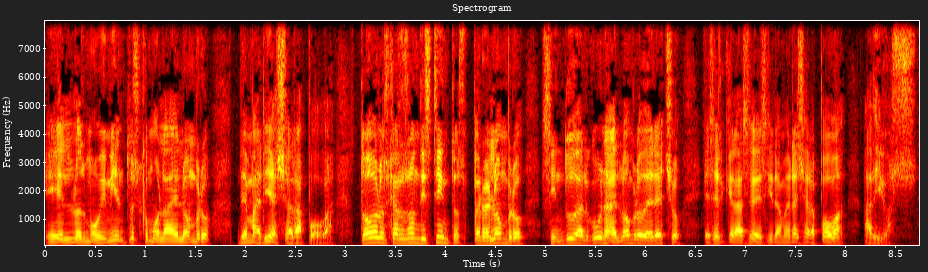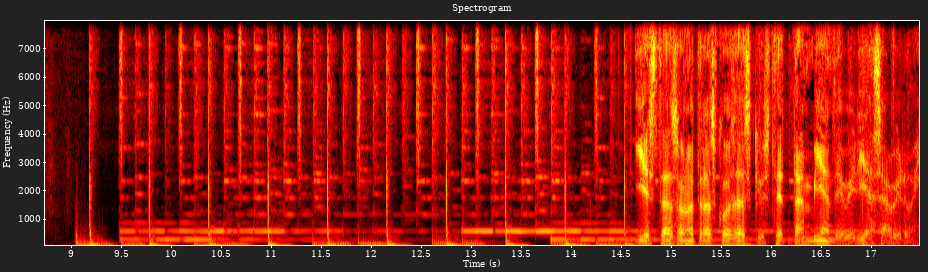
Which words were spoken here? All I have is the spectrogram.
eh, los movimientos como la del hombro de María Sharapova. Todos los casos son distintos, pero el hombro, sin duda alguna, el hombro derecho es el que le hace decir a María Sharapova adiós. Y estas son otras cosas que usted también debería saber hoy.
